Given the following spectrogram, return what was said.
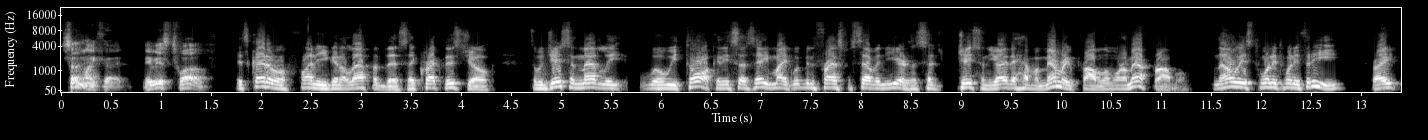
Something like that. Maybe it's 12. It's kind of funny. You're going to laugh at this. I cracked this joke. So when Jason Medley, when we talk, and he says, Hey, Mike, we've been friends for seven years. I said, Jason, you either have a memory problem or a math problem now it's 2023, right?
